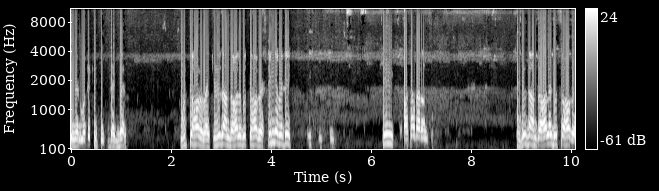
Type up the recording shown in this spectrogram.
দিনের মধ্যে কিছু দেখবেন? ঘুরতে হবে ভাই, কিছু জানতে হলে ঘুরতে হবে। ঠিক বেটি ঠিক অসাধারণ। কিছু জানতে হলে ঘুরতে হবে।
